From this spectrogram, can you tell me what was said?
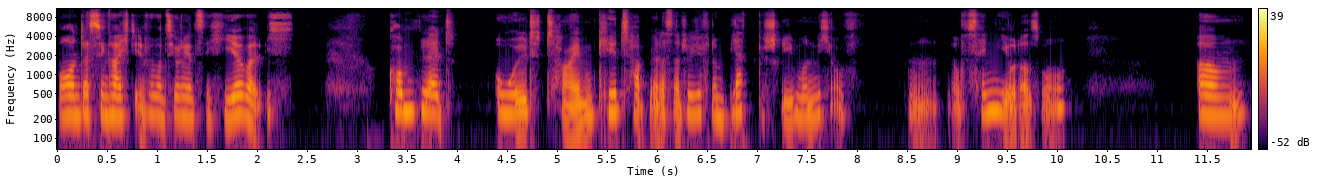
Und deswegen habe ich die Information jetzt nicht hier, weil ich komplett Old-Time-Kid habe mir das natürlich auf einem Blatt geschrieben und nicht auf, hm, aufs Handy oder so. Ähm,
